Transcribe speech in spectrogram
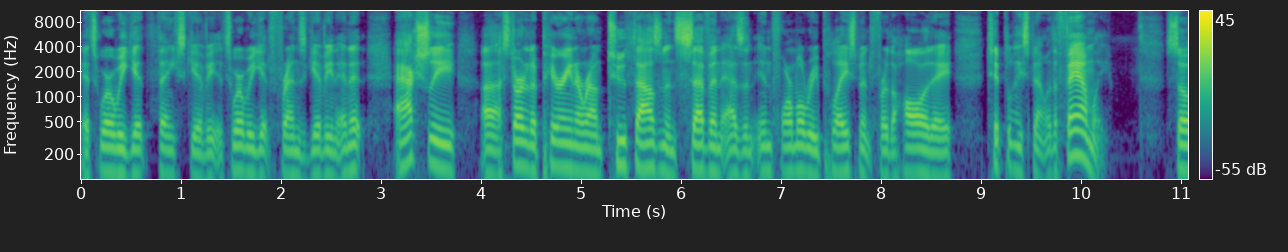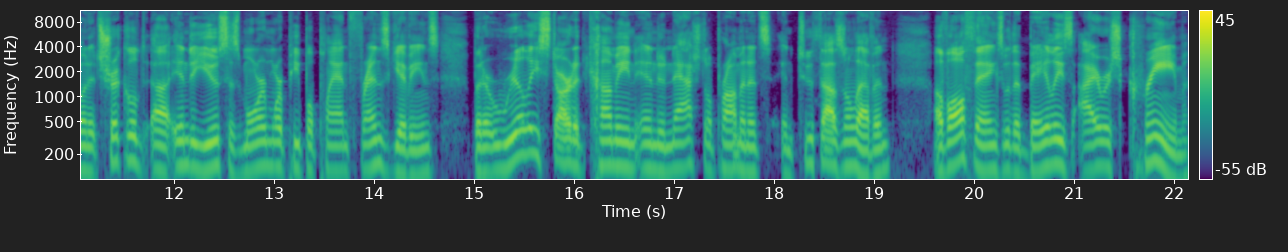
It's where we get Thanksgiving. It's where we get Friendsgiving. And it actually uh, started appearing around 2007 as an informal replacement for the holiday typically spent with a family. So, and it trickled uh, into use as more and more people planned Friendsgivings, but it really started coming into national prominence in 2011, of all things, with a Bailey's Irish Cream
